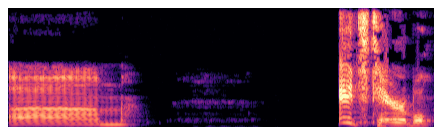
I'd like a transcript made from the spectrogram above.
Um, it's terrible.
